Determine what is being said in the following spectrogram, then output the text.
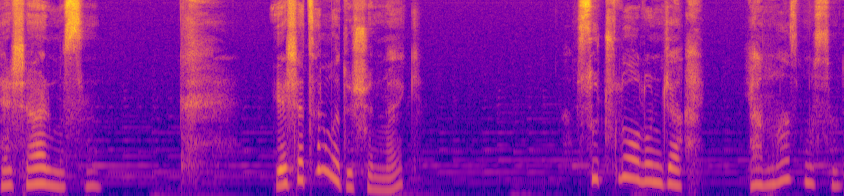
yaşar mısın? Yaşatır mı düşünmek? Suçlu olunca yanmaz mısın?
